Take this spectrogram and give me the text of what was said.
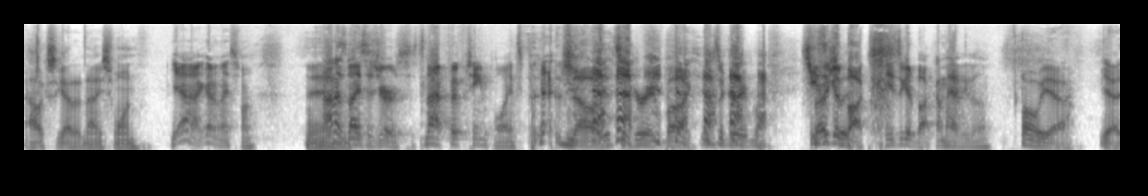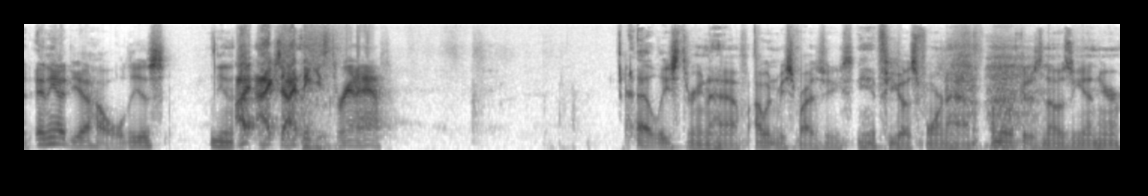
Alex got a nice one. Yeah, I got a nice one. And Not as nice as yours. It's not 15 points, but no, it's a great buck. It's a great buck. he's a good buck. He's a good buck. I'm happy with him. Oh yeah, yeah. Any idea how old he is? You know, I actually I think he's three and a half. at least three and a half. I wouldn't be surprised if he, if he goes four and a half. Let me look at his nose again here.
